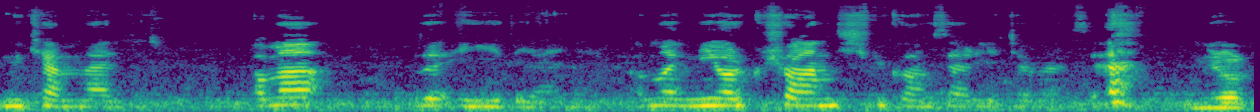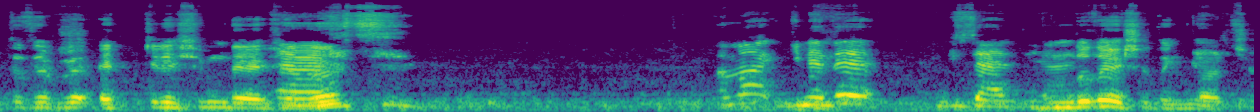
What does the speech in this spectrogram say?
mükemmeldir. Ama bu da iyiydi yani. Ama New York şu an hiçbir konser geçemez. New York'ta da bir etkileşim de yaşadı. evet. Ama yine de güzeldi yani. Bunda da yaşadın gerçi.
